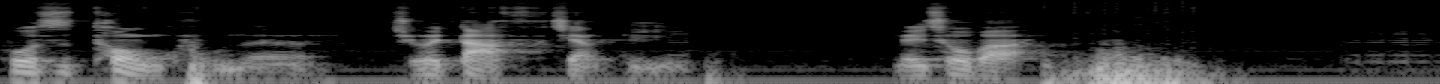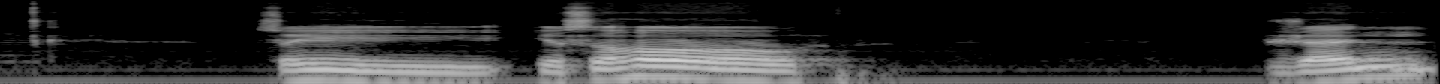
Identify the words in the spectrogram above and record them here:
或是痛苦呢，就会大幅降低，没错吧？所以有时候人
